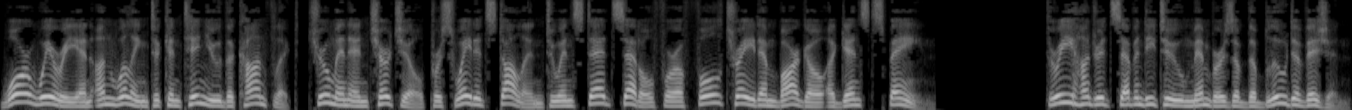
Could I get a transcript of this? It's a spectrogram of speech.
War-weary and unwilling to continue the conflict, Truman and Churchill persuaded Stalin to instead settle for a full trade embargo against Spain. 372 members of the Blue Division,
